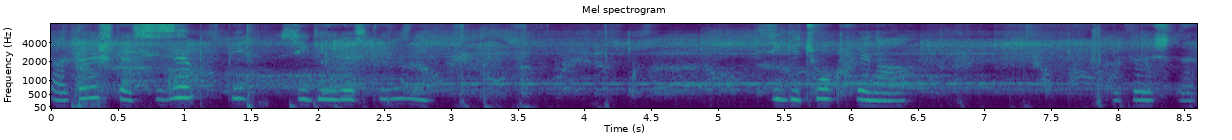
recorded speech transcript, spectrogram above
Arkadaşlar size bir Ziggy'yi göstereyim mi? Ziggy çok fena. Arkadaşlar.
